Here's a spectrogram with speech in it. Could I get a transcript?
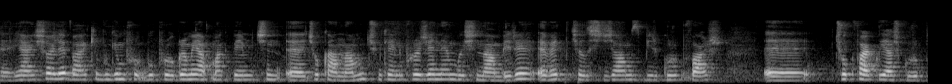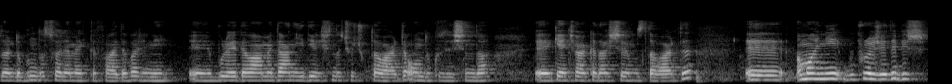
Ee, Yani şöyle belki bugün bu programı yapmak benim için e, çok anlamlı. Çünkü hani projenin en başından beri evet çalışacağımız bir grup var. Ee, Çok farklı yaş gruplarında bunu da söylemekte fayda var. Hani e, buraya devam eden 7 yaşında çocuk da vardı, 19 yaşında e, genç arkadaşlarımız da vardı. Ee, Ama hani bu projede bir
